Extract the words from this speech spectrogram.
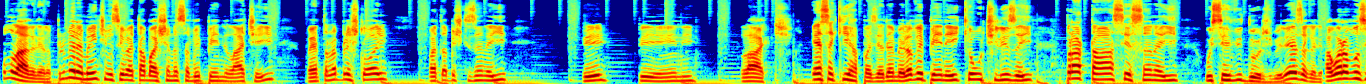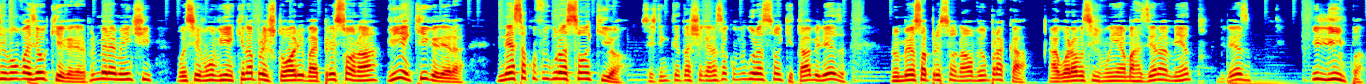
Vamos lá galera, primeiramente você vai estar baixando essa VPN Lite aí, vai entrar na Play Store, vai estar pesquisando aí VPN LAT. Essa aqui, rapaziada, é a melhor VPN aí que eu utilizo aí para estar tá acessando aí os servidores, beleza, galera? Agora vocês vão fazer o que, galera? Primeiramente, vocês vão vir aqui na Play Store, vai pressionar, vir aqui, galera, nessa configuração aqui, ó. Vocês têm que tentar chegar nessa configuração aqui, tá? Beleza? No meu é só pressionar, venham para cá. Agora vocês vão em armazenamento, beleza? E limpa.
